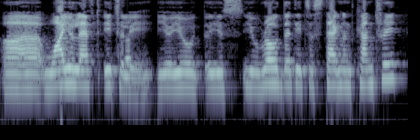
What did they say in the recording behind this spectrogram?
Uh, why you left Italy? You you you you wrote that it's a stagnant country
